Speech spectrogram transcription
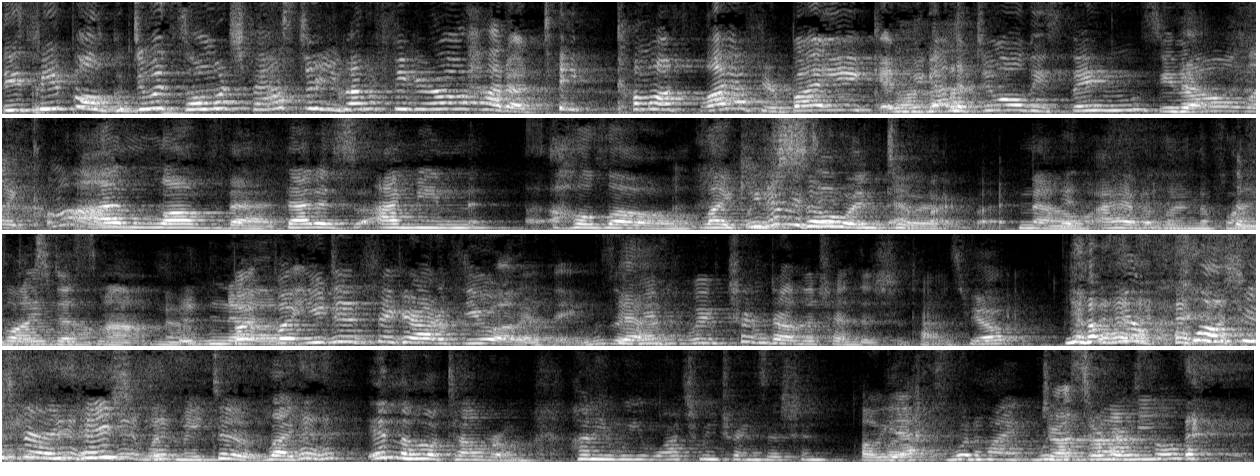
these people do it so much faster you got to figure out how to take come on, fly off your bike and we got to do all these things you Yeah. know like come on. I love that. That is, I mean, hello. Like, We you're so into it. part, but- no, I haven't learned the the flying, flying dismount. dismount, No. No. but but you did figure out a few other things Yeah. we've, we've trimmed down the transition times pretty Yep. Yep, yep. Well, she's very patient with me too. Like in the hotel room, honey, will you watch me transition? Oh, Like, yes. What am I? will Dress you time rehearsals?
